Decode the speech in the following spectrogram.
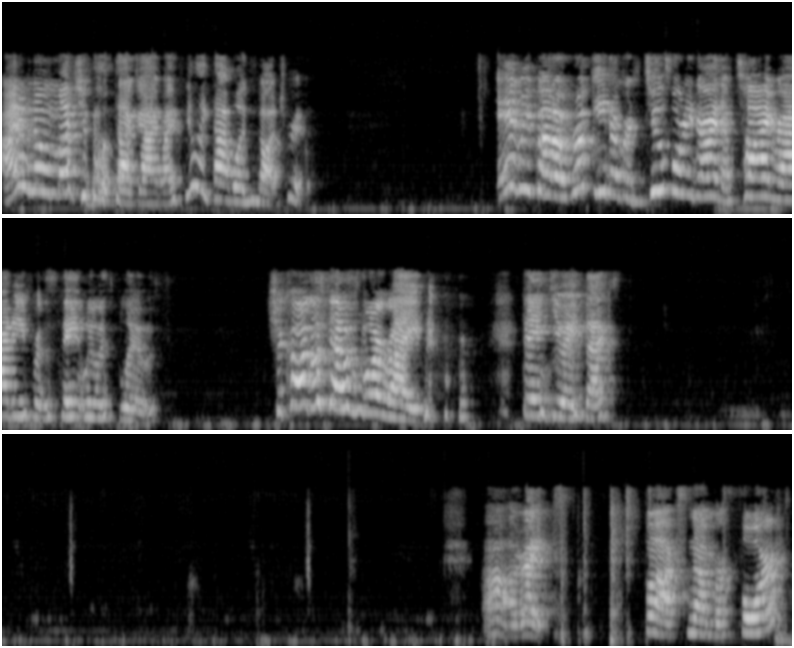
I don't know much about that guy, but I feel like that one's not true. And we've got a rookie number 249 of Ty Rattie for the St. Louis Blues. Chicago sounds more right. Thank you, Apex. All right. Box number four.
